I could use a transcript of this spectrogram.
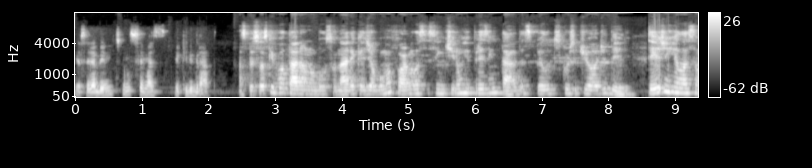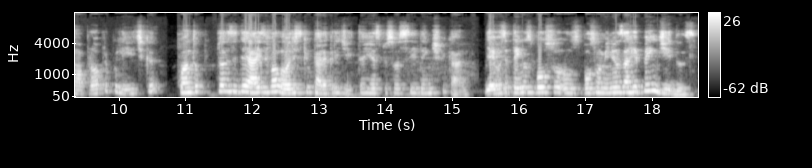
E seria bem ser mais equilibrado. As pessoas que votaram no Bolsonaro é que de alguma forma elas se sentiram representadas pelo discurso de ódio dele, seja em relação à própria política, quanto pelos ideais e valores que o cara acredita e as pessoas se identificaram. E aí você tem os, bolso, os bolsominions arrependidos,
